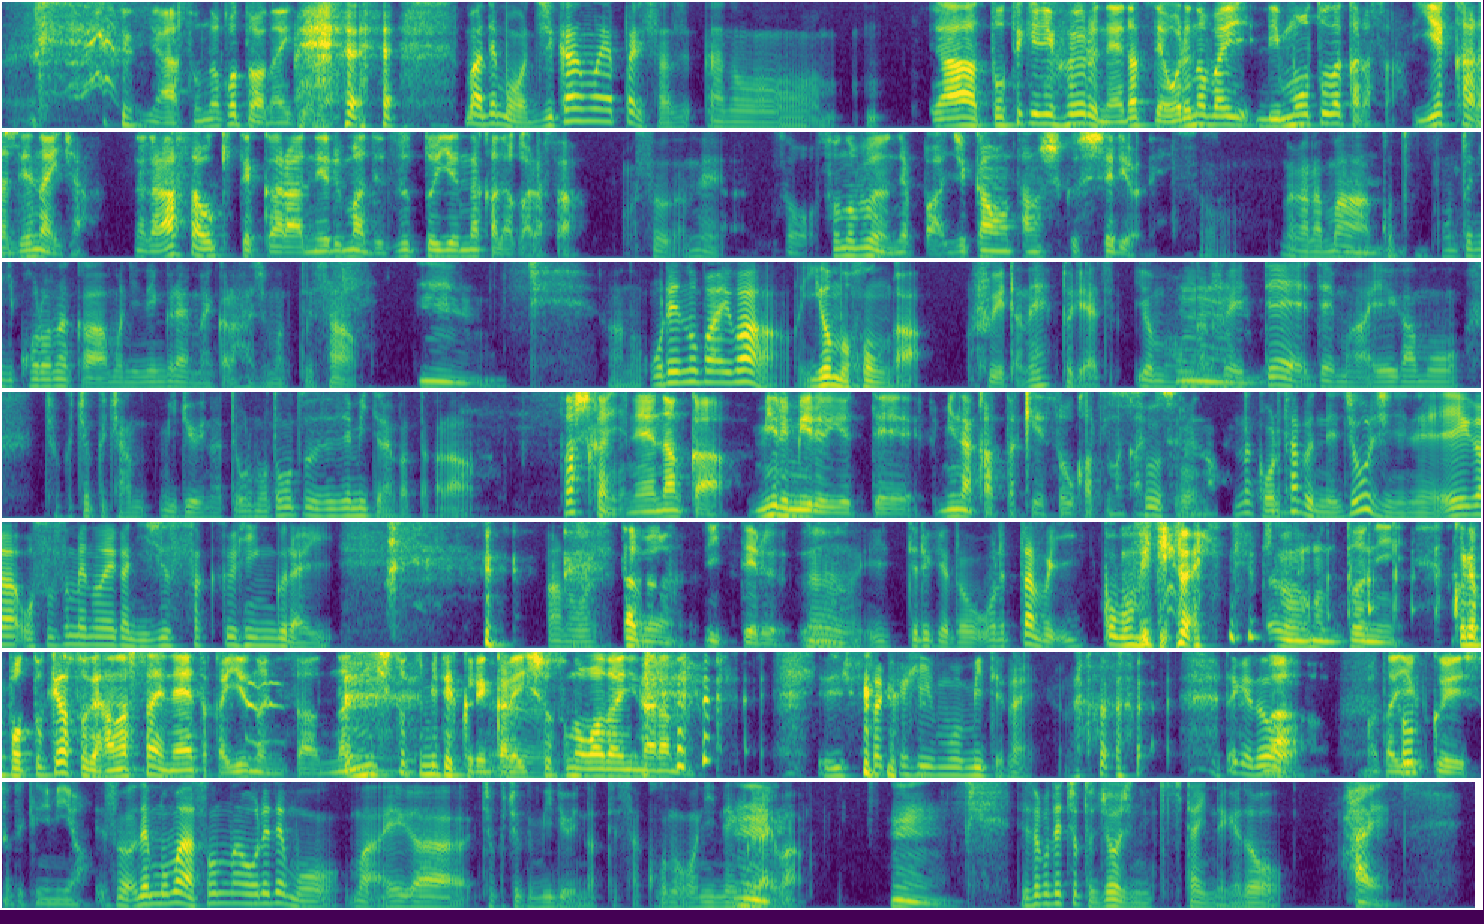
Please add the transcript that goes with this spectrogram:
いやそんなことはないけど。まあでも時間はやっぱりさあのいや圧倒的に増えるね。だって俺の場合リモートだからさ家から出ないじゃんだから朝起きてから寝るまでずっと家の中だからさ。ーそうだね。そう。その分やっぱ時間を短縮してるよね。そう。だからまあ、うん。本当にコロナ禍も2年ぐらい前から始まってさ。うん。あの俺の場合は読む本が増えたね。とりあえず。読む本が増えて、でまあ映画もちょくちょくちゃん見るようになって俺もともと全然見てなかったから確かにねなんか見る見る言って見なかったケース多かったなそうそう。感じするな。なんか俺多分ねジョージにね映画おすすめの映画20作品ぐらい あの多分言ってる。う、うんん、言ってるけど俺多分1個も見てない。うん、本当に。これポッドキャストで話したいねとか言うのにさ何一つ見てくれんからうん。一生その話題にならない、1作品も見てない。だけど、まあ、またゆっくりした時に見よそうでもまあそんな俺でも、まあ、映画ちょくちょく見るようになってさこの2年ぐらいは、ううん。でそこでちょっとジョージに聞きたいんだけどはい。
